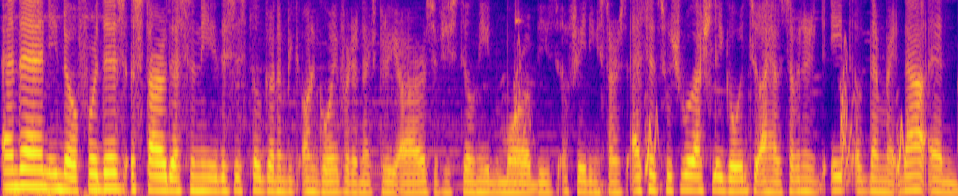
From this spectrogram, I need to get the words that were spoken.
and then you know for this star of destiny this is still gonna be ongoing for the next three hours. If you still need more of these uh, fading stars essence which we'll actually go into i have 708 of them right now and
